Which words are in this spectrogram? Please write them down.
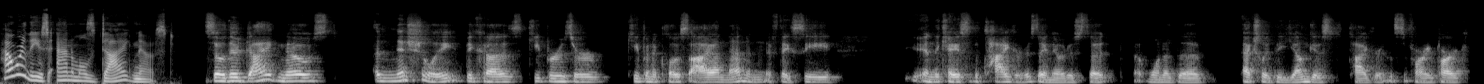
How are these animals diagnosed? So they're diagnosed initially because keepers are keeping a close eye on them. And if they see, in the case of the tigers, they notice that one of the, actually the youngest tiger in the safari park,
